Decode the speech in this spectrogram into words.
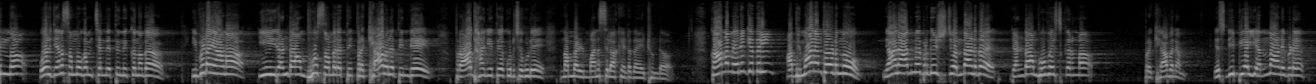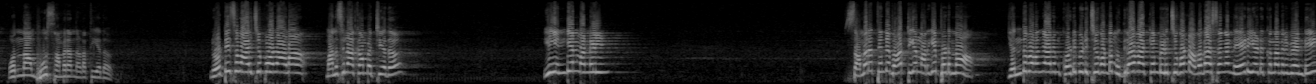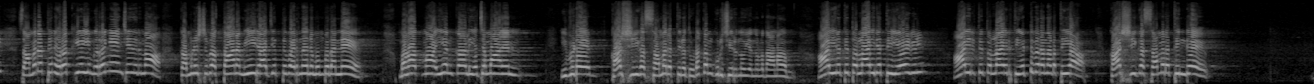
ഇന്ന് ഒരു ജനസമൂഹം ചെന്നെത്തി നിൽക്കുന്നത്. ഇവിടെയാണ് ഈ രണ്ടാം ഭൂസമരത്തി പ്രഖ്യാപനത്തിന്റെ പ്രാധാന്യത്തെക്കുറിച്ച് കൂടി നമ്മൾ മനസ്സിലാക്കേണ്ടതായിട്ടുണ്ട്. കാരണം എനിക്കതിൽ അഭിമാനം തോന്നുന്നു. ഞാൻ ആദ്യമേ പ്രതീക്ഷിച്ചു എന്താണിത്? രണ്ടാം ഭൂപരിഷ്കരണ പ്രഖ്യാപനം. എസ് ഡി പി ഐ എന്നാണ് ഇവിടെ ഒന്നാം ഭൂസമരം നടത്തിയത്. നോട്ടീസ് വായിച്ചപ്പോഴാണ് മനസ്സിലാക്കാൻ പറ്റിയത്. ഈ ഇന്ത്യൻ മണ്ണിൽ സമരത്തിന്റെ പാർട്ടി എന്നറിയപ്പെടുന്ന എന്തു പറഞ്ഞാലും കൊടി പിടിച്ചുകൊണ്ട് മുദ്രാവാക്യം വിളിച്ചുകൊണ്ട് അവകാശങ്ങൾ നേടിയെടുക്കുന്നതിന് വേണ്ടി സമരത്തിന് ഇറക്കുകയും ഇറങ്ങുകയും ചെയ്തിരുന്ന കമ്മ്യൂണിസ്റ്റ് പ്രസ്ഥാനം ഈ രാജ്യത്ത് വരുന്നതിന് മുമ്പ് തന്നെ മഹാത്മാ അയ്യൻകാൾ യജമാനൻ ഇവിടെ കാർഷിക സമരത്തിന് തുടക്കം കുറിച്ചിരുന്നു എന്നുള്ളതാണ്. ആയിരത്തി തൊള്ളായിരത്തി ഏഴിൽ ആയിരത്തി തൊള്ളായിരത്തി എട്ട് വരെ നടത്തിയ കാർഷിക സമരത്തിന്റെ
